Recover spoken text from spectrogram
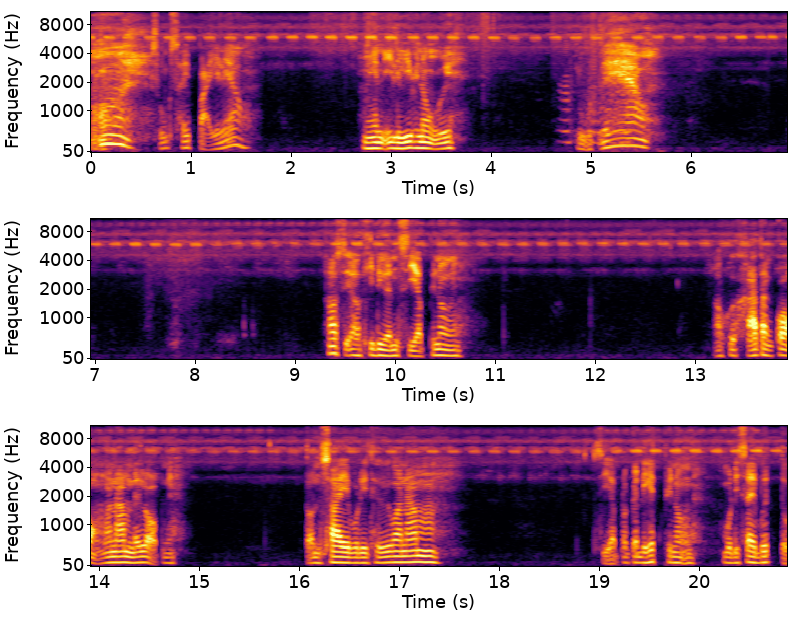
โอ้ยสงสัยไปแล้วเมนอีหลีพี่น้องเอ้ยหลุดแล้ว เอาสิเอาขี้เดือนเสียบพี่น้อง เอาคือขาตั้งกล่องมานำในรอบเนี่ยตอนใส่บริถือมานำเสียบแล้วก็เด็ดพี่น้องบริใส่เบิดโต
